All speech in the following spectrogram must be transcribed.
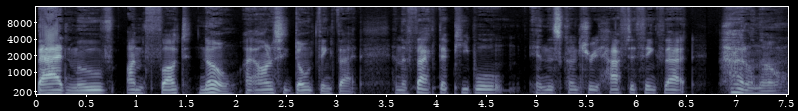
bad move, I'm fucked. No, I honestly don't think that. And the fact that people in this country have to think that, I don't know.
